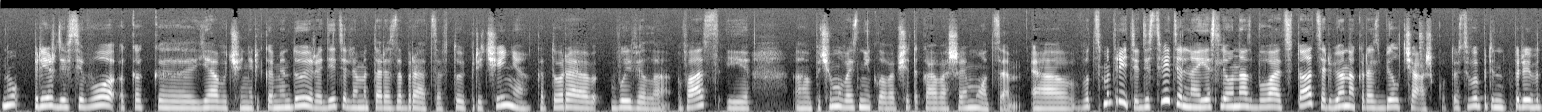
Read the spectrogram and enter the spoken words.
Ну, прежде всего, как э, я очень рекомендую родителям это разобраться в той причине, которая вывела вас и э, почему возникла вообще такая ваша эмоция. Э, вот смотрите, действительно, если у нас бывает ситуация, ребенок разбил чашку, то есть вы при, при,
